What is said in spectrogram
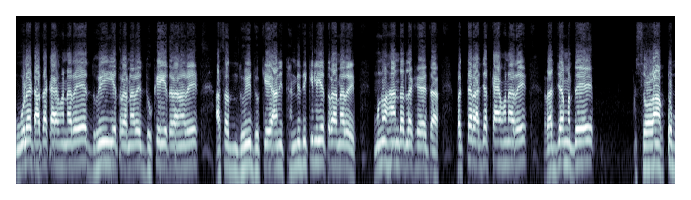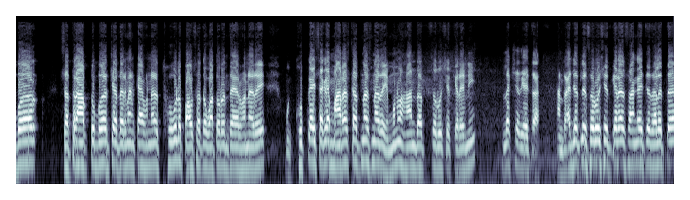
उलट आता काय होणार आहे? धुई येत राहणार आहे धुके येत राहणार आहे. असं धुई धुके आणि थंडी देखील येत राहणार आहे. म्हणून हा अंदाज लक्षात घ्यायचा फक्त राज्यात काय होणार आहे? राज्यामध्ये सोळा ऑक्टोबर सतरा ऑक्टोबरच्या दरम्यान काय होणार? आहे थोडं पावसाचं वातावरण तयार होणार आहे. मग खूप काही सगळ्या महाराष्ट्रात नसणार आहे म्हणून हा अंदाज सर्व शेतकऱ्यांनी लक्षात घ्यायचा. आणि राज्यातल्या सर्व शेतकऱ्याला सांगायचं झालं तर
